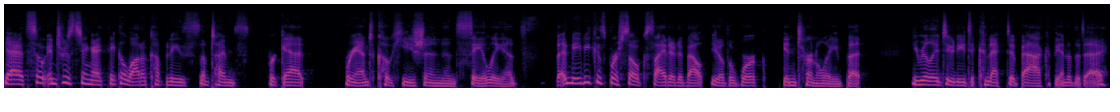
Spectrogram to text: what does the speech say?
Yeah, it's so interesting. I think a lot of companies sometimes forget brand cohesion and salience. And maybe because we're so excited about, you know, the work internally, but you really do need to connect it back at the end of the day.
